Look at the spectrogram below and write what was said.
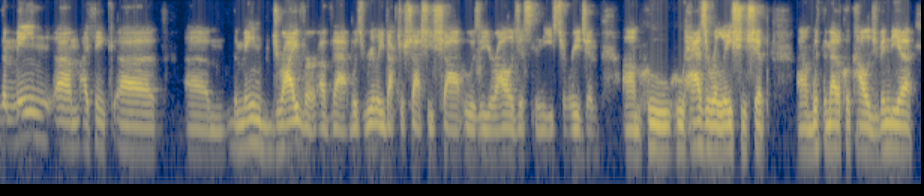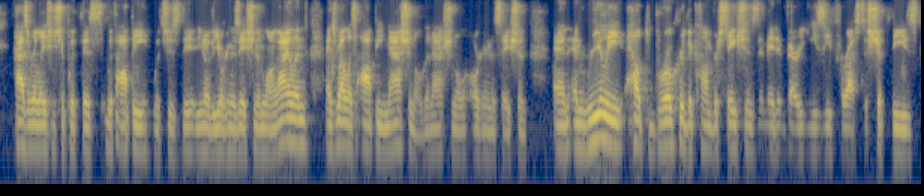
the main um, I think. Um, the main driver of that was really Dr. Shashi Shah, who is a urologist in the Eastern region, um, who who has a relationship um, with the Medical College of India, has a relationship with this with AAPI, which is the you know the organization in Long Island, as well as AAPI National, the national organization, and and really helped broker the conversations that made it very easy for us to ship these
